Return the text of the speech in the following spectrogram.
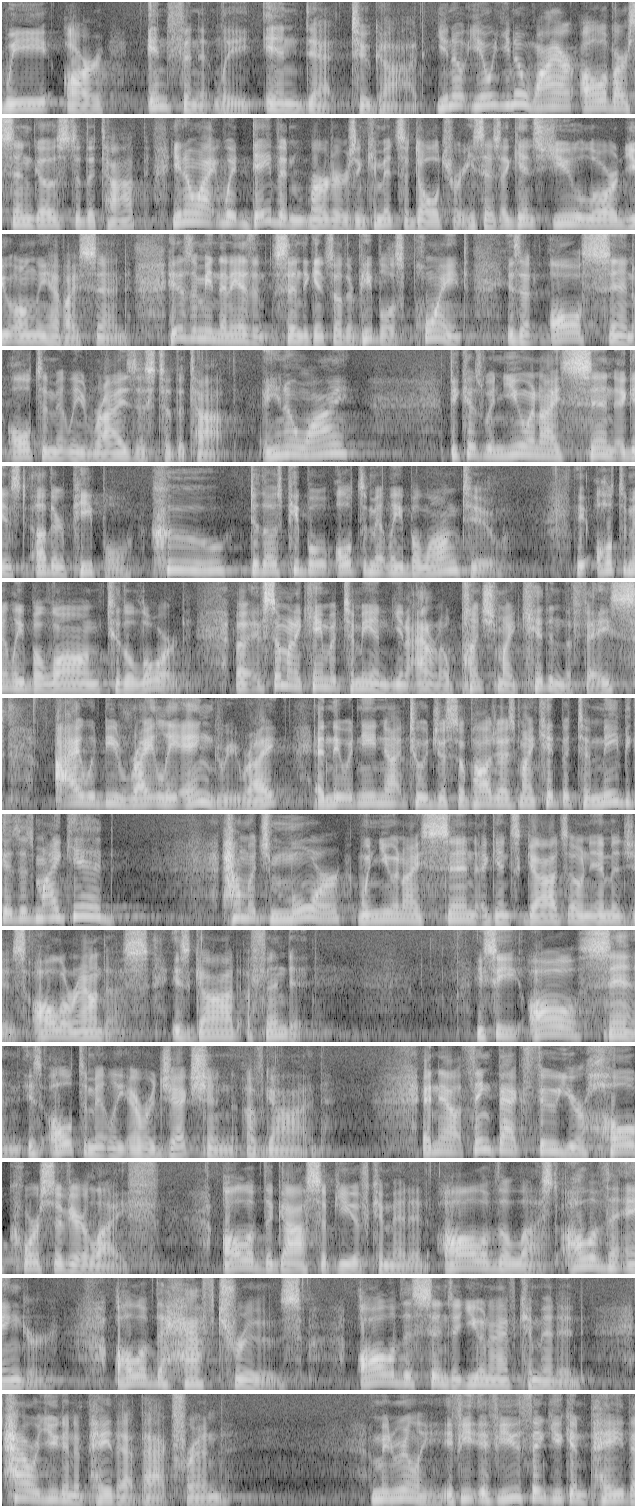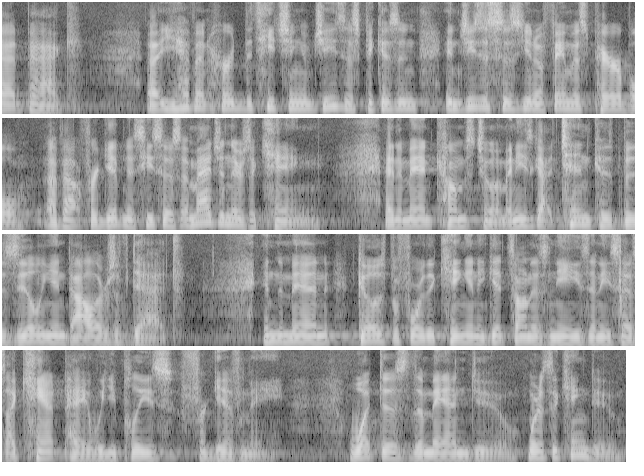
We are infinitely in debt to God. You know, you know, you know why our, all of our sin goes to the top? You know why when David murders and commits adultery, he says, Against you, Lord, you only have I sinned. He doesn't mean that he hasn't sinned against other people. His point is that all sin ultimately rises to the top. And you know why? Because when you and I sin against other people, who do those people ultimately belong to? They ultimately belong to the Lord. Uh, if somebody came up to me and, you know, I don't know, punched my kid in the face, I would be rightly angry, right? And they would need not to just apologize to my kid, but to me because it's my kid. How much more when you and I sin against God's own images all around us is God offended? You see, all sin is ultimately a rejection of God. And now think back through your whole course of your life all of the gossip you have committed, all of the lust, all of the anger, all of the half truths, all of the sins that you and I have committed. How are you going to pay that back, friend? I mean, really, if you, if you think you can pay that back, uh, you haven't heard the teaching of Jesus because in, in Jesus' you know, famous parable about forgiveness, he says, Imagine there's a king and a man comes to him and he's got 10 bazillion dollars of debt. And the man goes before the king and he gets on his knees and he says, I can't pay. Will you please forgive me? What does the man do? What does the king do?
